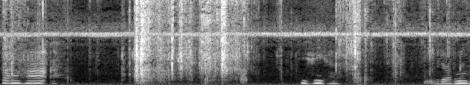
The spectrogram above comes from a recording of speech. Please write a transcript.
ส่องหาพี่พี่ค่ะอีกดอกหนึ่ง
